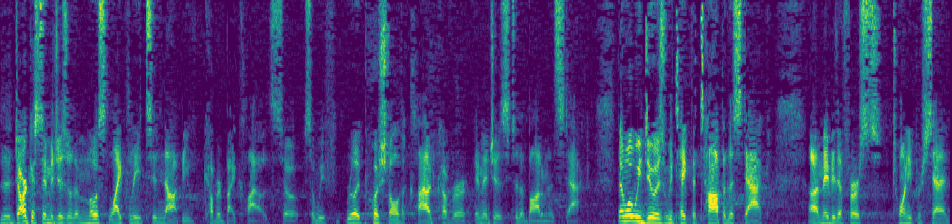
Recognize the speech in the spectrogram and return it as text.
the darkest images are the most likely to not be covered by clouds. So, so we've really pushed all the cloud cover images to the bottom of the stack. Then what we do is we take the top of the stack, uh, maybe the first 20%,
